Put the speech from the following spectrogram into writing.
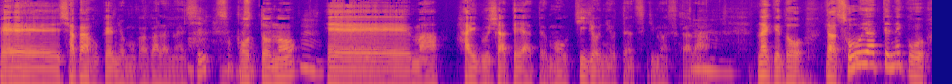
えー社会保険料もかからないし、夫の、えーまあ、配偶者手当も企業によってはつきますから。だけど、だからそうやってね、こう、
